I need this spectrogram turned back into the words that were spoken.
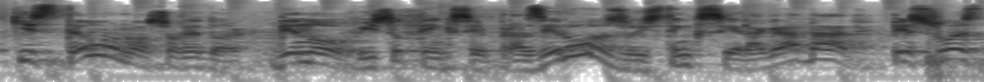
que estão ao nosso redor. De novo, isso tem que ser prazeroso, isso tem que ser agradável. Pessoas,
